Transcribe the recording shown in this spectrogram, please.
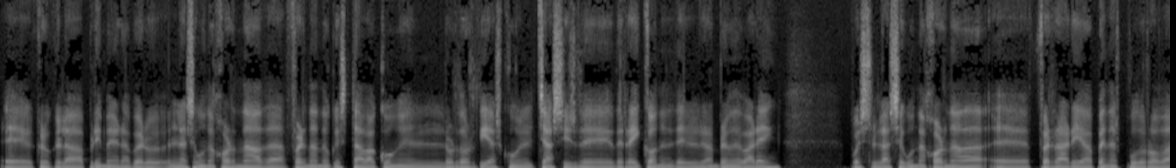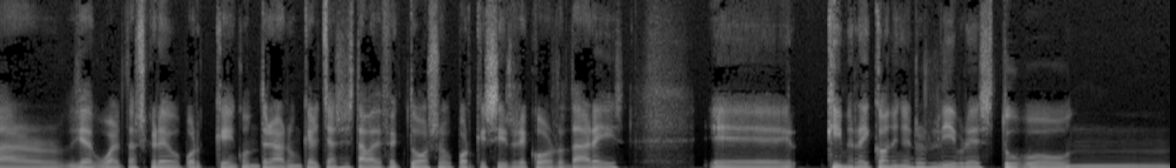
eh, creo que la primera, pero en la segunda jornada, Fernando que estaba con los dos días con el chasis de, de Raikkonen del Gran Premio de Bahrein, pues la segunda jornada eh, Ferrari apenas pudo rodar 10 vueltas creo porque encontraron que el chasis estaba defectuoso porque si recordaréis eh, Kimi Raikkonen en los libres tuvo un,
